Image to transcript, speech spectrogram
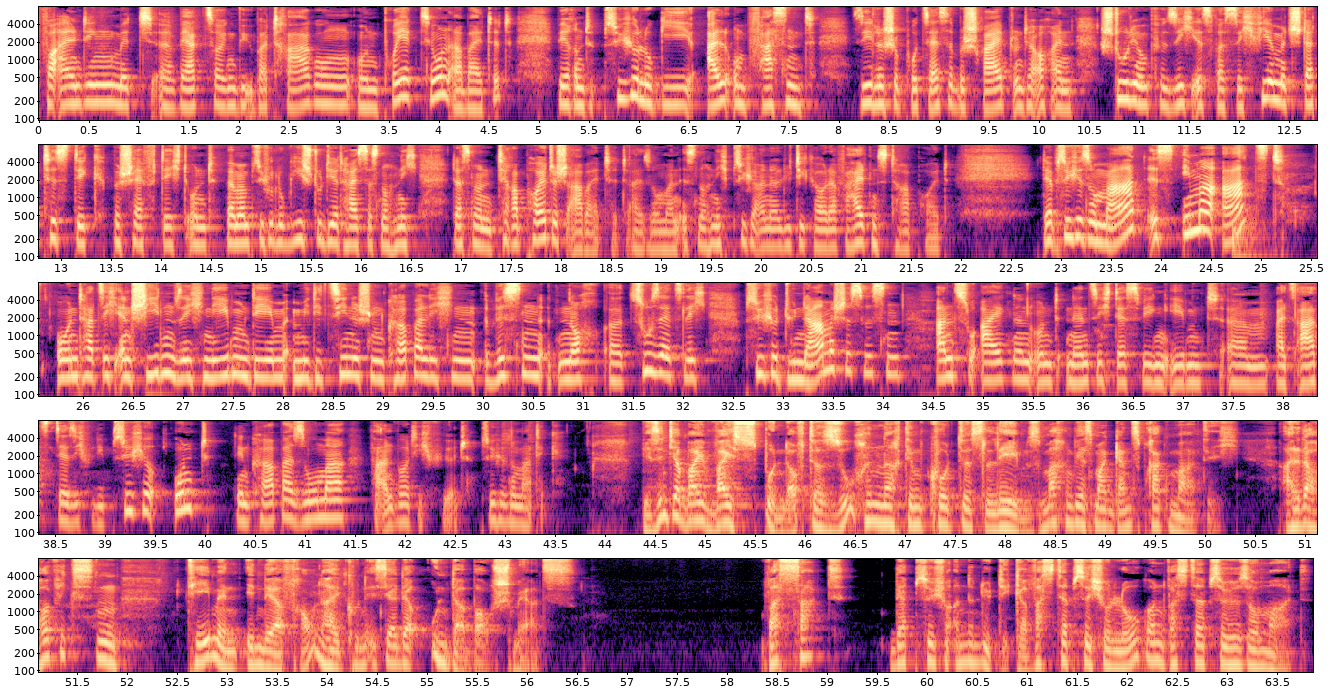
vor allen Dingen mit äh, Werkzeugen wie Übertragung und Projektion arbeitet, während Psychologie allumfassend seelische Prozesse beschreibt und ja auch ein Studium für sich ist, was sich viel mit Statistik beschäftigt. Und wenn man Psychologie studiert, heißt das noch nicht, dass man therapeutisch arbeitet. Also man ist noch nicht Psychoanalytiker oder Verhaltenstherapeut. Der Psychosomat ist immer Arzt und hat sich entschieden, sich neben dem medizinischen, körperlichen Wissen noch äh, zusätzlich psychodynamisches Wissen anzueignen und nennt sich deswegen eben ähm, als Arzt, der sich für die Psyche und den Körper Soma verantwortlich führt, Psychosomatik. Wir sind ja bei Weißbund auf der Suche nach dem Code des Lebens. Machen wir es mal ganz pragmatisch. Eine der häufigsten Themen in der Frauenheilkunde ist ja der Unterbauchschmerz. Was sagt der Psychoanalytiker, was der Psychologe und was der Psychosomat?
